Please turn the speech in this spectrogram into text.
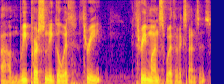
Um, we personally go with three, three months worth of expenses.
